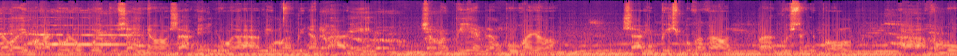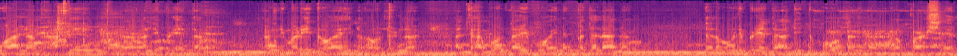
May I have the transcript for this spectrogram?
naway makatulong po ito sa inyo sa akin yung ah, aking mga binabahagi. So mag-PM lang po kayo sa aking Facebook account pag gusto niyo pong ah, kumuha ng aking mga libreta. Ang lima rito ay naka-order na at kahapon tayo po ay nagpadala ng dalawang libreta at ito po ang kanilang mga parcel.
